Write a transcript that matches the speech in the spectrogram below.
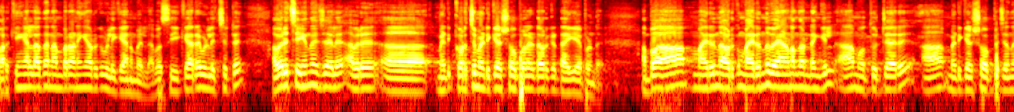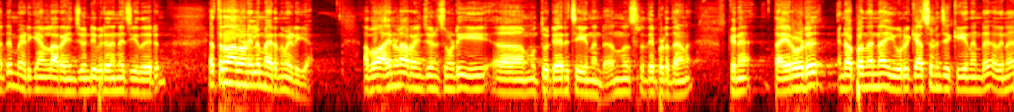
വർക്കിംഗ് അല്ലാത്ത നമ്പർ ആണെങ്കിൽ അവർക്ക് വിളിക്കാനും പറ്റില്ല. അപ്പോൾ സീക്കാരെ വിളിച്ചിട്ട് അവർ ചെയ്യുന്നത് വെച്ചാൽ അവർ കുറച്ച് മെഡിക്കൽ ഷോപ്പുകളായിട്ട് അവർക്ക് ടൈ അപ്പ് ഉണ്ട്. അപ്പോൾ ആ മരുന്ന് അവർക്ക് മരുന്ന് വേണമെന്നുണ്ടെങ്കിൽ ആ മുത്തൂറ്റാർ ആ മെഡിക്കൽ ഷോപ്പിൽ ചെന്നിട്ട് മേടിക്കാനുള്ള അറേഞ്ച്മെന്റ് ഇവർ തന്നെ ചെയ്തു തരും. എത്ര നാളാണെങ്കിലും മരുന്ന് മേടിക്കാം. അപ്പോൾ അതിനുള്ള അറേഞ്ച്മെന്റ്സും കൂടി ഈ മുത്തൂറ്റുകാർ ചെയ്യുന്നുണ്ട്. അതൊന്ന് ശ്രദ്ധപ്പെടുത്താണ് പിന്നെ തൈറോയ്ഡ് എന്റെ ഒപ്പം തന്നെ യൂറിക് ആസിഡും ചെക്ക് ചെയ്യുന്നുണ്ട്. അതിന്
